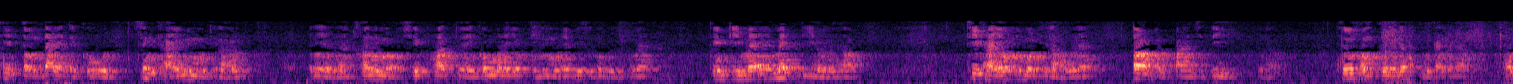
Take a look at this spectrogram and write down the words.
ที่ตนได้ในตระกูล ซึ่งขายนิมูลทีหลังนี่นะเขานิมนต์ชื่อพาตัวเองก็ไม่ได้ยกกินนิมูลให้พิสูจน์รูปอื่นใช่ไหมกินกินแม้เม็ดเดียวนะครับ ที่ทายกนิมนต์ทีหลังนะต้องบันปานจิตดีนะครับซื้อคำคืนนะเหมือนกันนะครับต้อง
